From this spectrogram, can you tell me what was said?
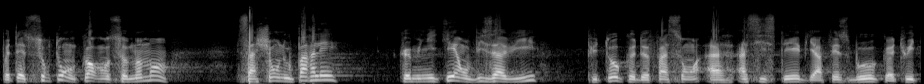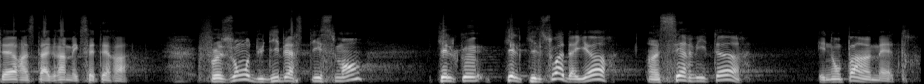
peut-être surtout encore en ce moment, Sachons nous parler, communiquer en vis-à-vis plutôt que de façon assistée via Facebook, Twitter, Instagram, etc. Faisons du divertissement, quel qu'il soit d'ailleurs, un serviteur et non pas un maître.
